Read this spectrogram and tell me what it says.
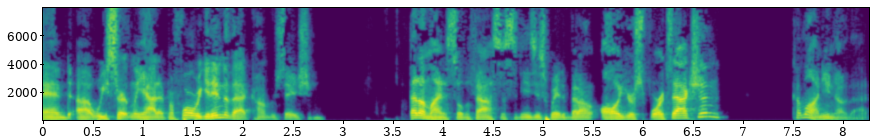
and uh, we certainly had it. Before we get into that conversation, Bet online is still the fastest and easiest way to bet on all your sports action. Come on, you know that.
